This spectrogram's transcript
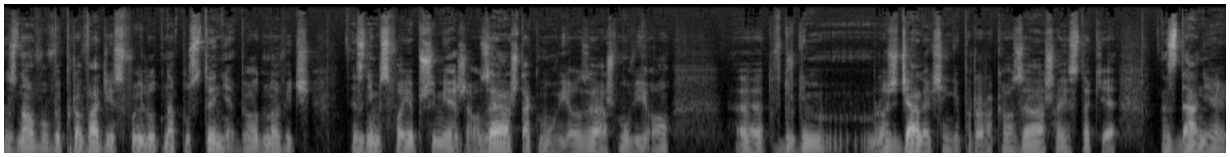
znowu wyprowadzi swój lud na pustynię, by odnowić z nim swoje przymierze. Ozeasz tak mówi, Ozeasz mówi o e, w drugim rozdziale księgi proroka Ozeasza jest takie zdanie,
